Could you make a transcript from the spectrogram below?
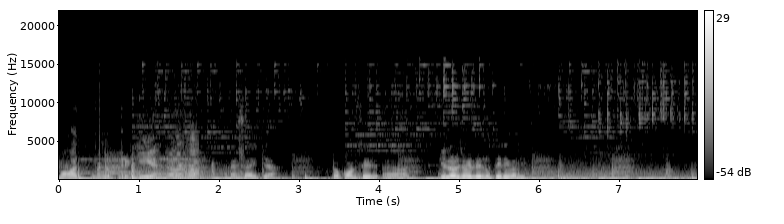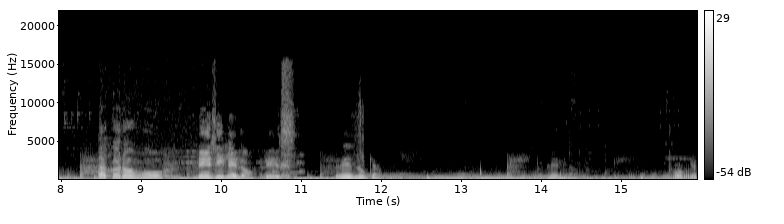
बहुत मतलब ट्रिकी है। ऐसा है क्या? तो कौन सी किलर जॉय ले लूँ तेरी वाली? क्या करो वो रेज ही ले लो रेज रेज लो क्या? ले लिया। Okay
